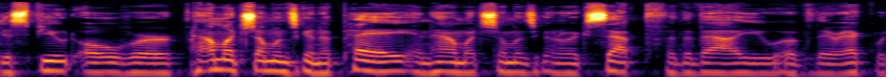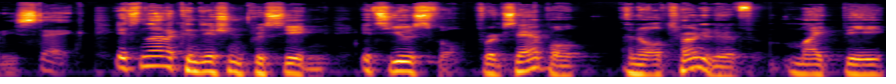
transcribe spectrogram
dispute over how much someone's going to pay and how much someone's going to accept for the value of their equity stake? It's not a condition precedent. It's useful. For example, an alternative might be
